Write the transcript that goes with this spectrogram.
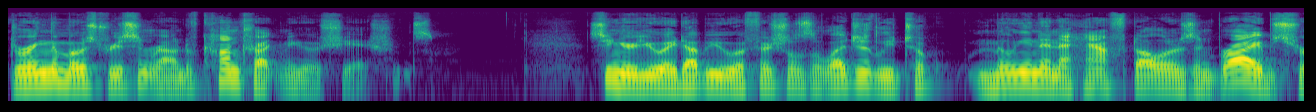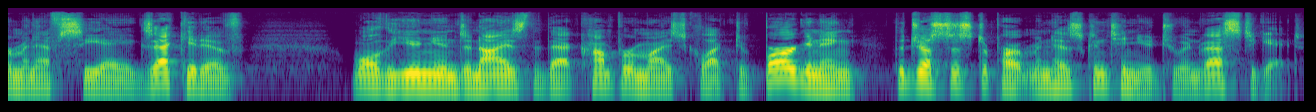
during the most recent round of contract negotiations. Senior UAW officials allegedly took million and a half dollars in bribes from an FCA executive while the union denies that that compromised collective bargaining, the Justice Department has continued to investigate.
